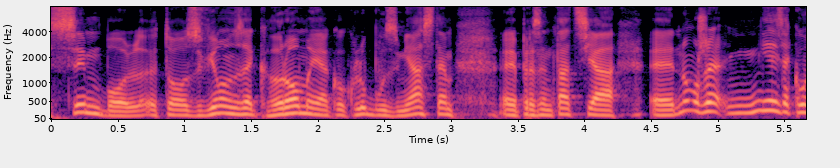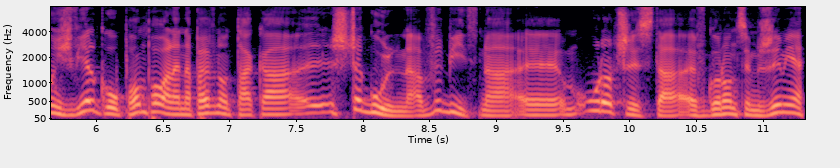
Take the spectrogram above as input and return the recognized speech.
symbol to związek Romy jako klubu z miastem. Prezentacja, no może nie jest jakąś wielką pompą, ale na pewno taka e, szczególna, wybitna, e, uroczysta w gorącym Rzymie.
